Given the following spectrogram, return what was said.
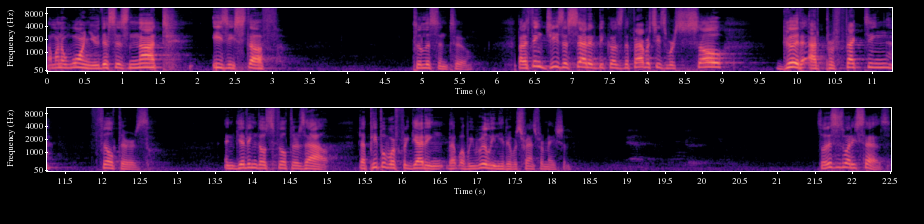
I want to warn you this is not easy stuff to listen to. But I think Jesus said it because the Pharisees were so good at perfecting filters and giving those filters out that people were forgetting that what we really needed was transformation. So, this is what he says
